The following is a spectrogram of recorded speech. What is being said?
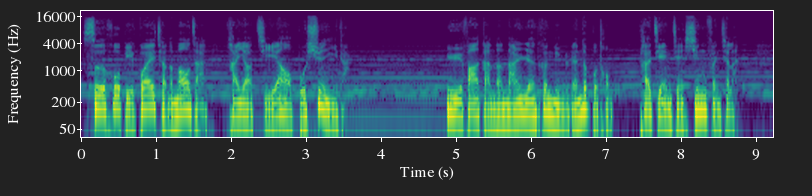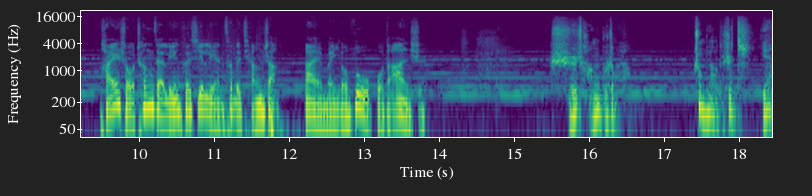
似乎比乖巧的猫仔还要桀骜不驯一点。愈发感到男人和女人的不同，他渐渐兴奋起来，抬手撑在林和熙脸侧的墙上。暧昧又露骨的暗示。时长不重要，重要的是体验。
